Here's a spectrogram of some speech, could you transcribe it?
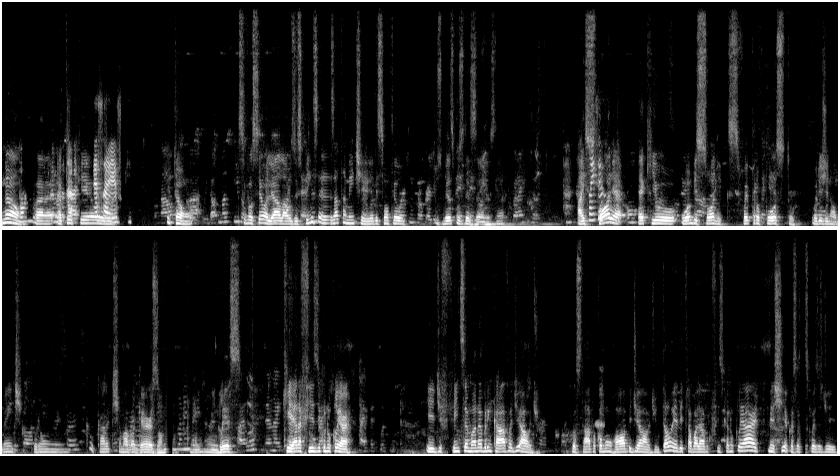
Não, é, é porque... Essa eu... Então, se você olhar lá os spins, é exatamente, eles vão ter os mesmos desenhos, né? A história é que o, o Ambisonics foi proposto originalmente por um, um cara que chamava Garrison, um, um inglês, que era físico nuclear. E de fim de semana brincava de áudio gostava como um hobby de áudio. Então ele trabalhava com física nuclear, mexia com essas coisas de,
